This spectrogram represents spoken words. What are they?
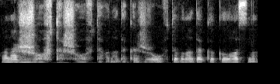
Вона жовта, жовта, вона така жовта, вона така класна.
